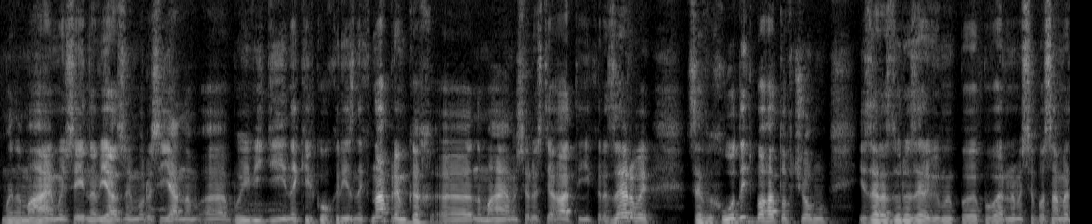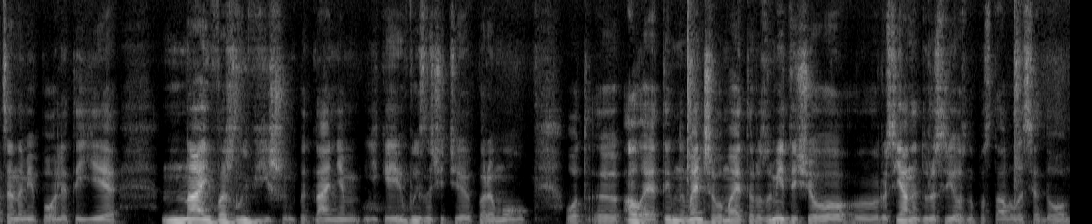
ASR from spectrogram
Ми намагаємося і нав'язуємо росіянам е, бойові дії на кількох різних напрямках, е, намагаємося розтягати їх резерви. Це виходить багато в чому. І зараз до резервів ми повернемося, бо саме це, на мій погляд, є найважливішим питанням, яке визначить перемогу. От, але тим не менше, ви маєте розуміти, що росіяни дуже серйозно поставилися до.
